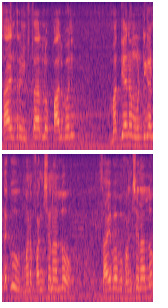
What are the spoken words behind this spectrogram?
సాయంత్రం ఇఫ్తార్లో పాల్గొని మధ్యాహ్నం ఒంటి గంటకు మన ఫంక్షన్ హాల్లో సాయిబాబా ఫంక్షన్ హాల్లో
